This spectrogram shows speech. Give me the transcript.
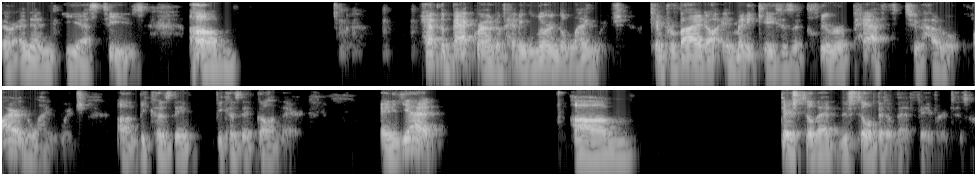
or NNESTs, um, have the background of having learned the language, can provide, uh, in many cases, a clearer path to how to acquire the language um, because they because they've gone there. And yet, um, there's still that there's still a bit of that favoritism.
